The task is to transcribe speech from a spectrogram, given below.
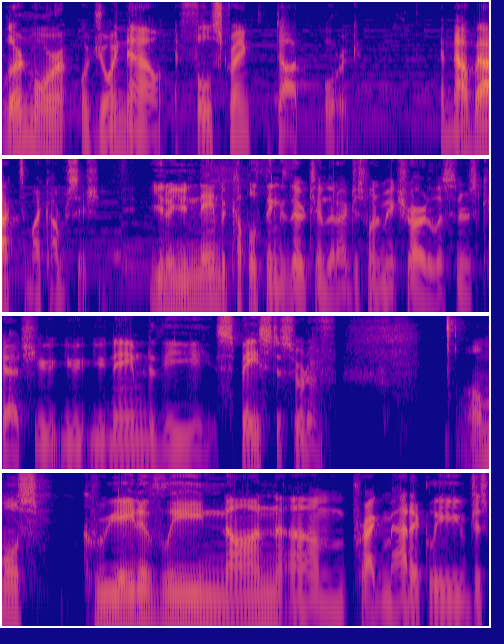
Learn more or join now at fullstrength.org. And now back to my conversation. You know, you named a couple of things there, Tim, that I just want to make sure our listeners catch. You you you named the space to sort of almost creatively, non um, pragmatically, just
